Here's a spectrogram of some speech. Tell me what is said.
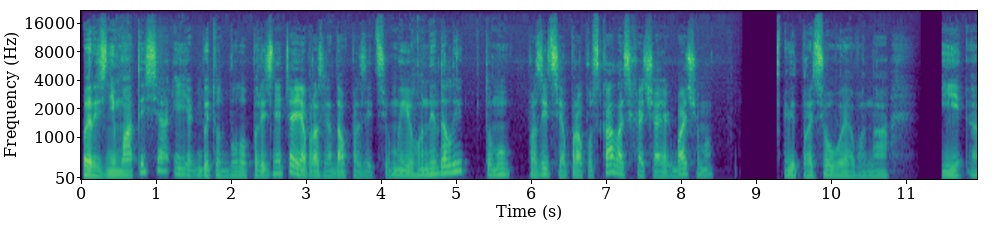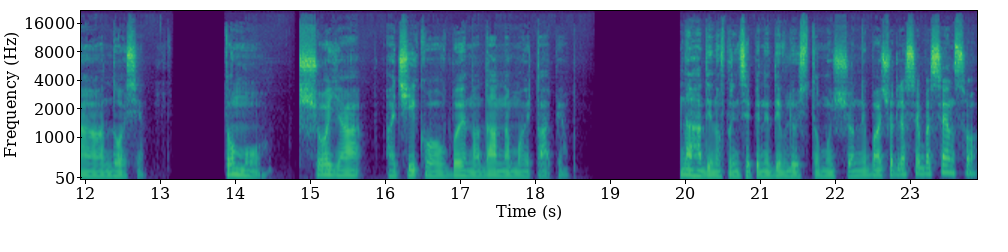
перезніматися, і якби тут було перезняття, я б розглядав позицію. Ми його не дали, тому позиція пропускалась, хоча, як бачимо, відпрацьовує вона і е, досі. Тому, що я очікував би на даному етапі? На годину, в принципі, не дивлюсь, тому що не бачу для себе сенсу.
